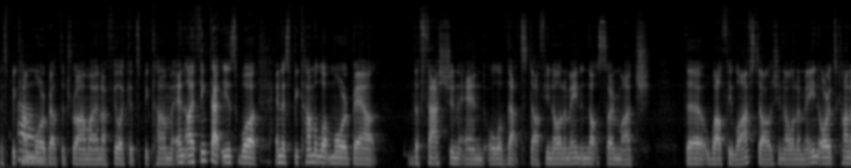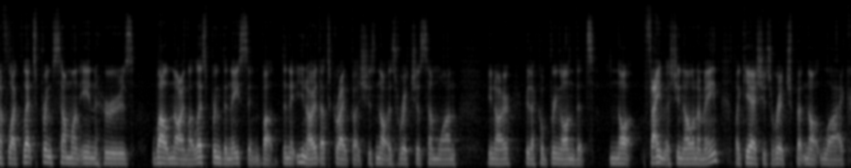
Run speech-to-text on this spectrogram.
It's become Um, more about the drama, and I feel like it's become, and I think that is what, and it's become a lot more about the fashion and all of that stuff. You know what I mean, and not so much the wealthy lifestyles. You know what I mean? Or it's kind of like let's bring someone in who's well known. Like let's bring Denise in, but the you know that's great, but she's not as rich as someone you know who they could bring on that's not famous. You know what I mean? Like yeah, she's rich, but not like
